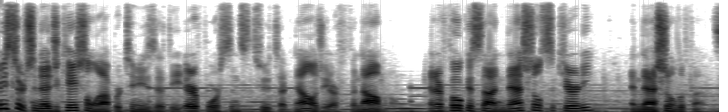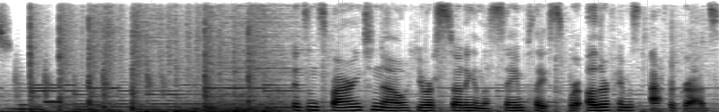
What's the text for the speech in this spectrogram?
research and educational opportunities at the Air Force Institute of Technology are phenomenal and are focused on national security and national defense. It's inspiring to know you are studying in the same place where other famous AFIT grads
